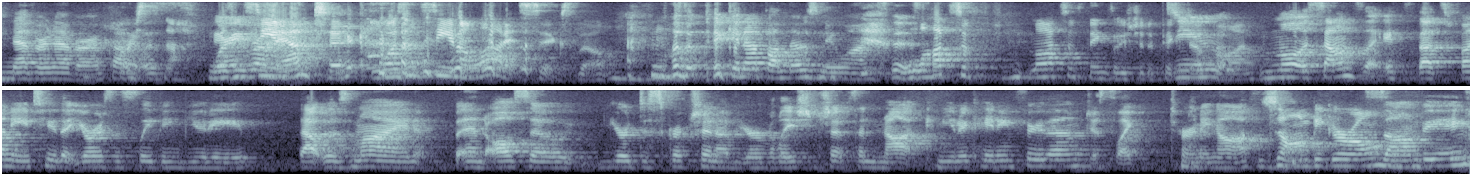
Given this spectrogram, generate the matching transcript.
Never, never. I thought it was not. very Wasn't seeing- romantic. Wasn't seeing a lot at six though. Wasn't picking up on those nuances. lots of lots of things I should have picked you, up on. Well, it sounds like it's that's funny too that yours is Sleeping Beauty. That was mine, and also your description of your relationships and not communicating through them, just like turning off, Zombie girl. zombieing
